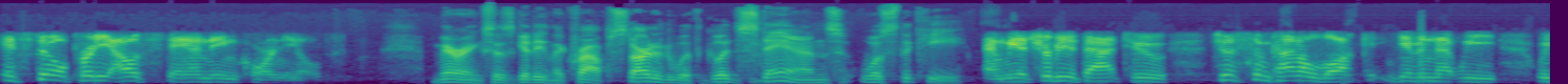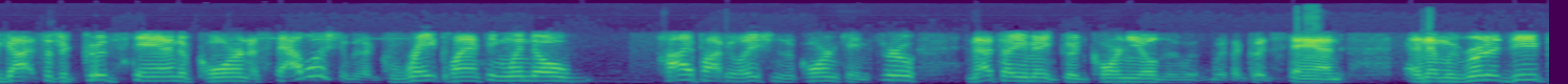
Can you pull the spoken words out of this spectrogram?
it's still pretty outstanding corn yields. Mehring says getting the crop started with good stands was the key. And we attribute that to just some kind of luck, given that we, we got such a good stand of corn established. It was a great planting window. High populations of corn came through, and that's how you make good corn yields with, with a good stand. And then we rooted deep,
